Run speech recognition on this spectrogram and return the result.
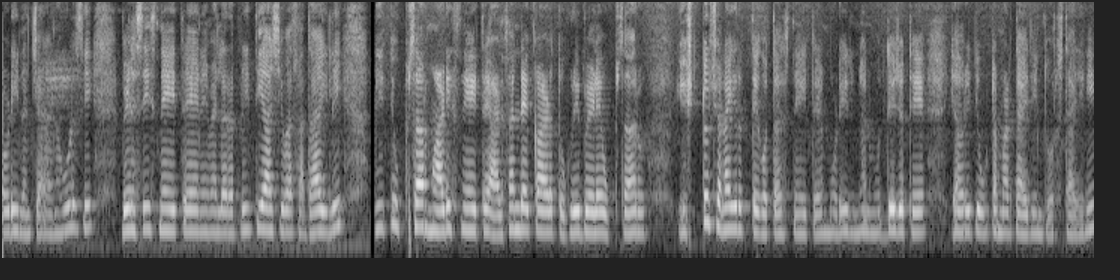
ನೋಡಿ ನನ್ನ ಚಾನಲ್ನ ಉಳಿಸಿ, ಬೆಳೆಸಿ ಸ್ನೇಹಿತರೆ. ನಿಮ್ಮೆಲ್ಲರ ಪ್ರೀತಿ ಆಶೀರ್ವಾದ ಸದಾ ಇಲ್ಲಿ ರೀತಿ ಉಪ್ಸಾರು ಮಾಡಿ ಸ್ನೇಹಿತರೆ. ಅಳಸಂದೆ ಕಾಳು, ತೊಗರಿಬೇಳೆ ಉಪ್ಸಾರು ಎಷ್ಟು ಚೆನ್ನಾಗಿರುತ್ತೆ ಗೊತ್ತಾ ಸ್ನೇಹಿತರೆ? ನೋಡಿ ನಾನು ಮುದ್ದೆ ಜೊತೆ ಯಾವ ರೀತಿ ಊಟ ಮಾಡ್ತಾ ಇದ್ದೀನಿ ತೋರಿಸ್ತಾ ಇದ್ದೀನಿ.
